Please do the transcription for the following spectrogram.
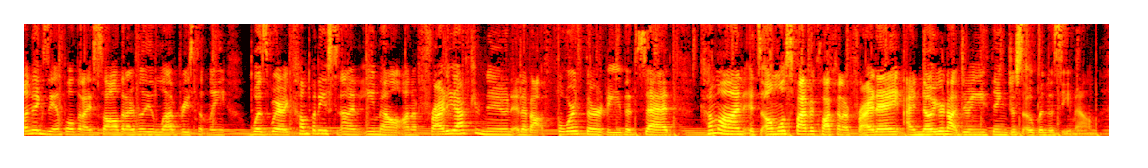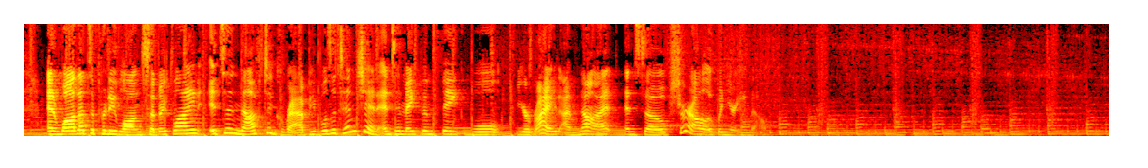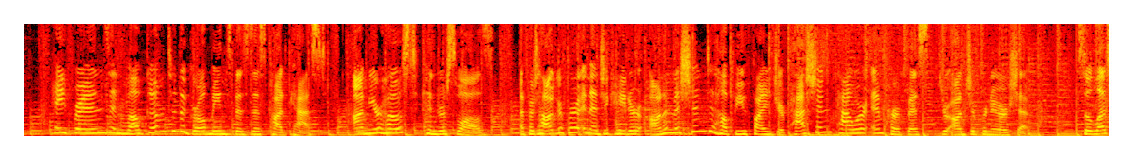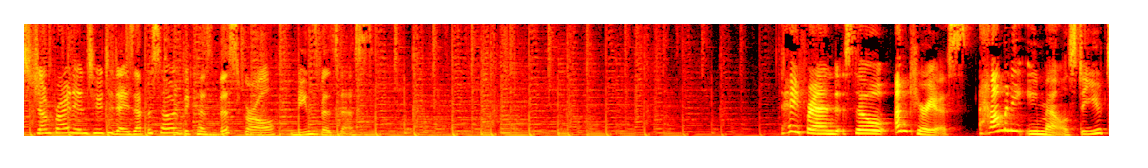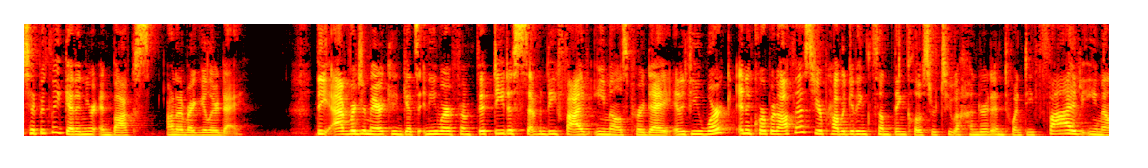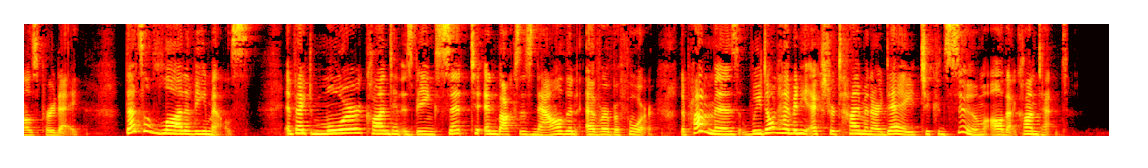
one example that I saw that I really loved recently was where a company sent out an email on a Friday afternoon at about 4:30 that said, "Come on, it's almost five o'clock on a Friday. I know you're not doing anything. Just open this email." And while that's a pretty long subject line, it's enough to grab people's attention and to make them think, "Well, you're right. I'm not." And so, sure, I'll open your email. Hey, friends, and welcome to the Girl Means Business podcast. I'm your host, Kendra Swalls, a photographer and educator on a mission to help you find your passion, power, and purpose through entrepreneurship. So let's jump right into today's episode because this girl means business. Hey, friend. So I'm curious how many emails do you typically get in your inbox on a regular day? The average American gets anywhere from 50 to 75 emails per day. And if you work in a corporate office, you're probably getting something closer to 125 emails per day. That's a lot of emails. In fact, more content is being sent to inboxes now than ever before. The problem is, we don't have any extra time in our day to consume all that content.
